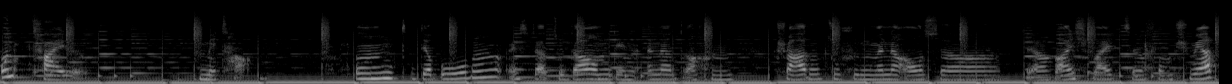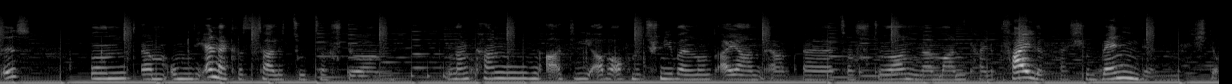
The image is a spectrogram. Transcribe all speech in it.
und Pfeile mit haben. Und der Bogen ist dazu da, um den Enderdrachen Schaden zufügen, wenn er außer der Reichweite vom Schwert ist. Und ähm, um die Enderkristalle zu zerstören. Und man kann die aber auch mit Schneebällen und Eiern äh, zerstören, wenn man keine Pfeile verschwenden möchte.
